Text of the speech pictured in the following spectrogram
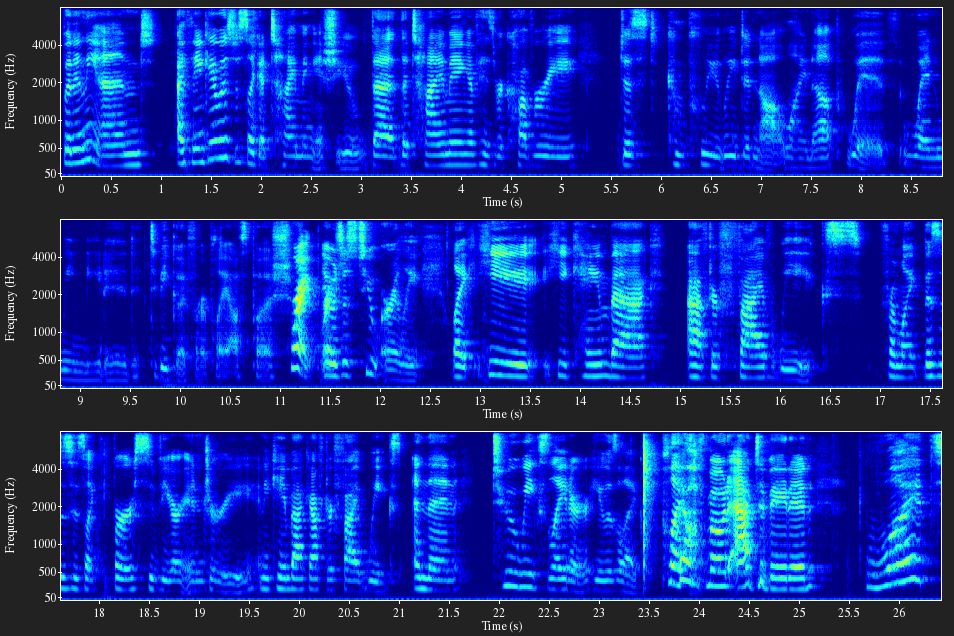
But in the end, I think it was just like a timing issue that the timing of his recovery just completely did not line up with when we needed to be good for a playoffs push. Right, It was just too early. Like he he came back after 5 weeks from like this is his like first severe injury and he came back after 5 weeks and then 2 weeks later he was like playoff mode activated. What?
